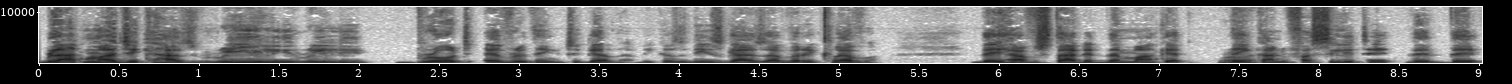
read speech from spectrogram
Blackmagic has really, really brought everything together because these guys are very clever. They have studied the market. Right. They can facilitate the, the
